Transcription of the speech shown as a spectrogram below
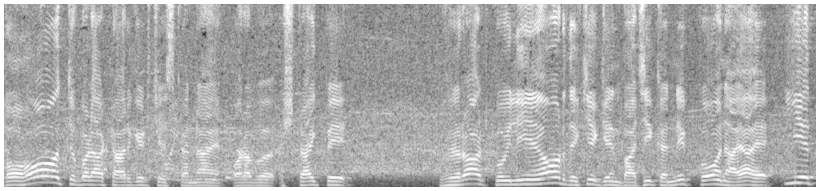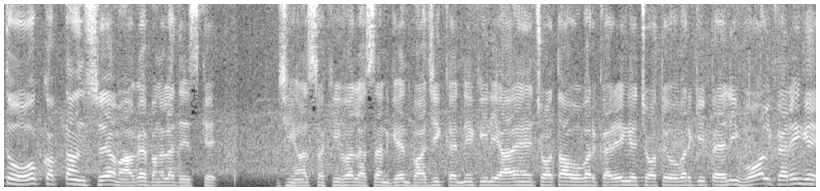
बहुत बड़ा टारगेट चेस करना है। और अब स्ट्राइक पे विराट कोहली हैं और देखिए गेंदबाजी करने कौन आया है। ये तो कप्तान स्वयं आ गए बांग्लादेश के। जी हाँ सकीब अल हसन गेंदबाजी करने के लिए आए हैं। चौथा ओवर करेंगे, चौथे ओवर की पहली बॉल करेंगे।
